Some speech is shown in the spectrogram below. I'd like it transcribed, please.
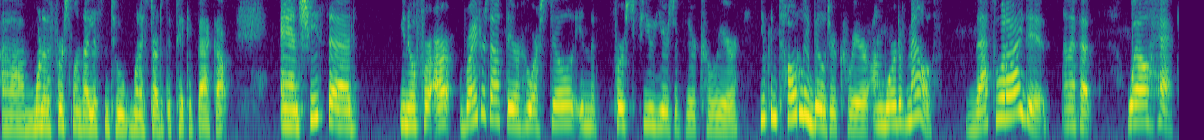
um, one of the first ones I listened to when I started to pick it back up. And she said, you know, for our writers out there who are still in the first few years of their career, you can totally build your career on word of mouth. That's what I did. And I thought, well, heck,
